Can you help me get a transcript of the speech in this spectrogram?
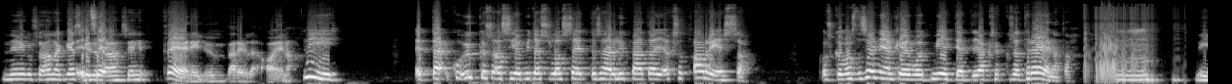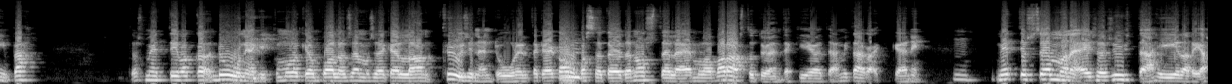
Niin, kun se aina keskitytään se... siihen treenin ympärille aina. Niin, että kun ykkösasia pitäisi olla se, että sä ylipäätään jaksat arjessa. Koska vasta sen jälkeen voit miettiä, että jaksatko sä treenata. Mm, niinpä. Jos miettii vaikka duuniakin, kun mullakin on paljon semmoisia, kellä on fyysinen duuni, ne tekee kaupassa töitä, nostelee, mulla on varastotyöntekijöitä ja mitä kaikkea, niin Mm. mietti, jos semmoinen ei söisi yhtään hiilaria,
